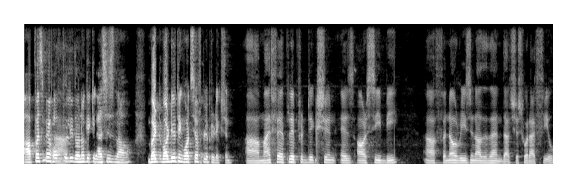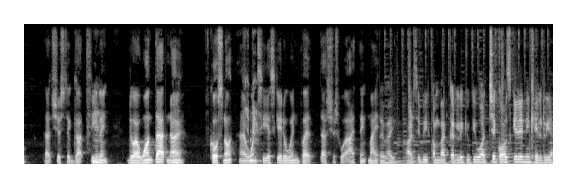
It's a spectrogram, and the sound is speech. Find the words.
आपस में होपफुली दोनों के क्लैशेस ना हो but what do you think what's your play prediction uh, my fair play prediction is rcb uh, for no reason other than that's just what i feel that's just a gut feeling do i want that no Of course not i want csk to win but that's just what i think might भाई आरसीबी कम बैक कर ले क्योंकि वो अच्छे कॉज के लिए नहीं खेल रही है।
